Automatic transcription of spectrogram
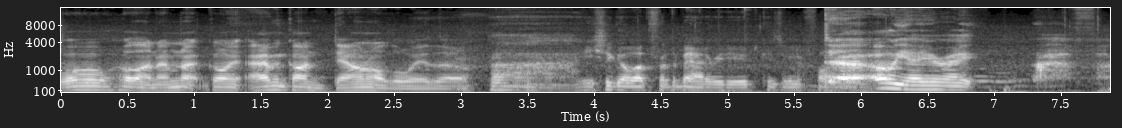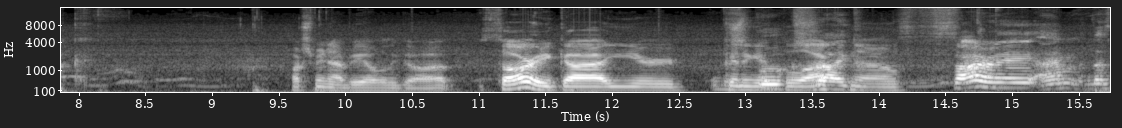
Whoa, hold on. I'm not going. I haven't gone down all the way though. Ah, you should go up for the battery, dude, because you're gonna fall. Duh, oh yeah, you're right. Ah, fuck. Watch me not be able to go up. Sorry, guy. You're The gonna get blocked like, now. Sorry, I'm the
